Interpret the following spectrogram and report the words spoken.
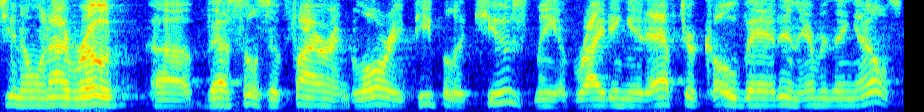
You know, when I wrote uh, Vessels of Fire and Glory, people accused me of writing it after COVID and everything else.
